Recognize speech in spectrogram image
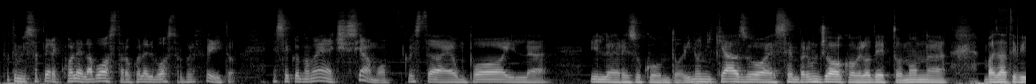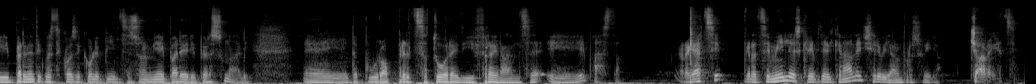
fatemi sapere qual è la vostra o qual è il vostro preferito e secondo me ci siamo, questo è un po' il, il resoconto. In ogni caso è sempre un gioco, ve l'ho detto, non basatevi, prendete queste cose con le pinze, sono i miei pareri personali, eh, da puro apprezzatore di fragranze e basta. Ragazzi, grazie mille, iscrivetevi al canale e ci rivediamo al prossimo video. Ciao ragazzi!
